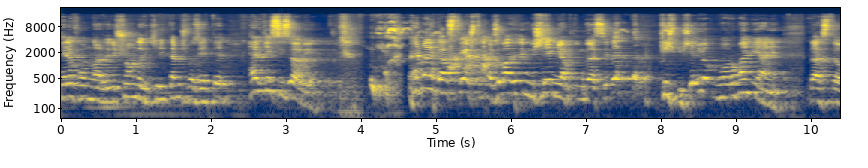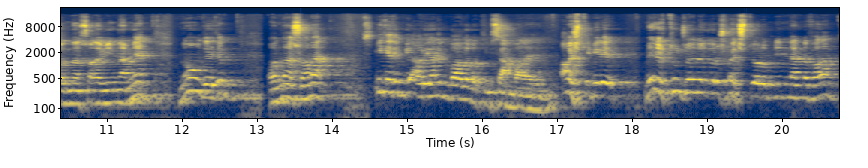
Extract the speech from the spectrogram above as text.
telefonlar dedi şu anda dedi kilitlenmiş vaziyette. Herkes sizi arıyor. Hemen gazeteyi açtım. Acaba dedim bir şey mi yaptım gazetede? Hiçbir şey yok. Normal yani. Gazete ondan sonra bilmem ne. Ne oldu dedim. Ondan sonra bir dedim bir arayanı bir bağla bakayım sen bana dedim. Açtı biri. Melih Tuncay'la görüşmek istiyorum bilmem ne falan.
